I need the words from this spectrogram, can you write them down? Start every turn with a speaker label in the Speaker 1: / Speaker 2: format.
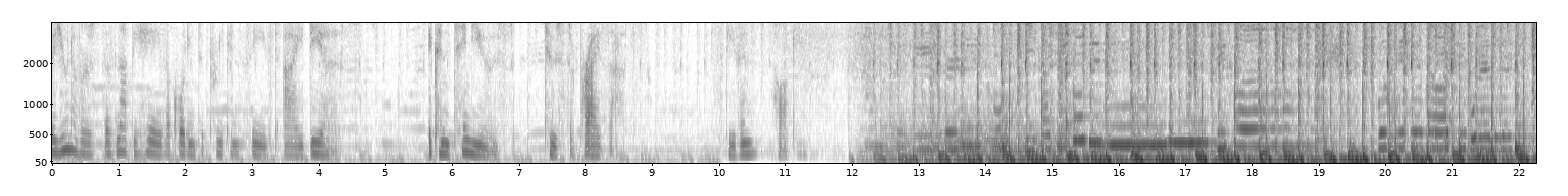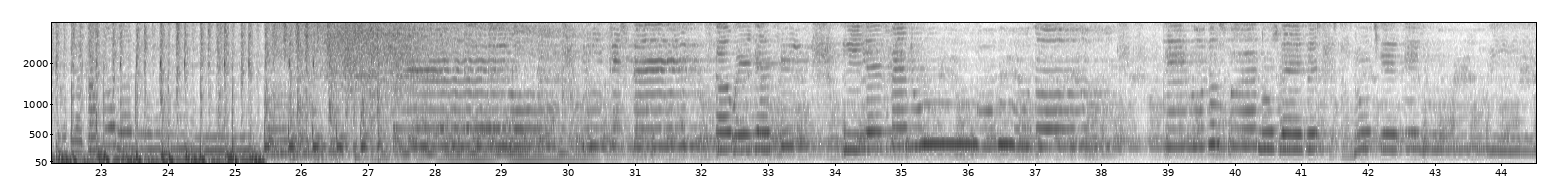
Speaker 1: The universe does not behave according to preconceived ideas. It continues to surprise us. Stephen Hawking.
Speaker 2: Y es menuda. Tengo las manos verdes esta noche de lluvia.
